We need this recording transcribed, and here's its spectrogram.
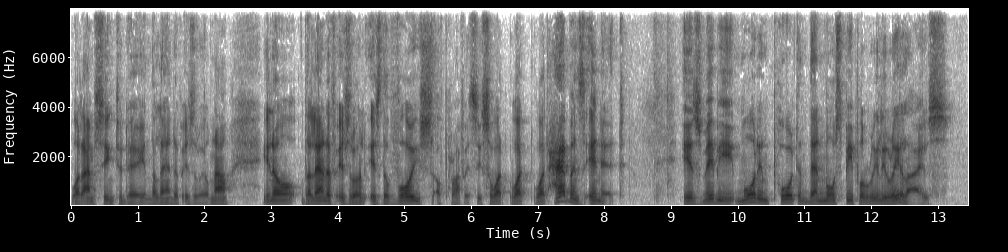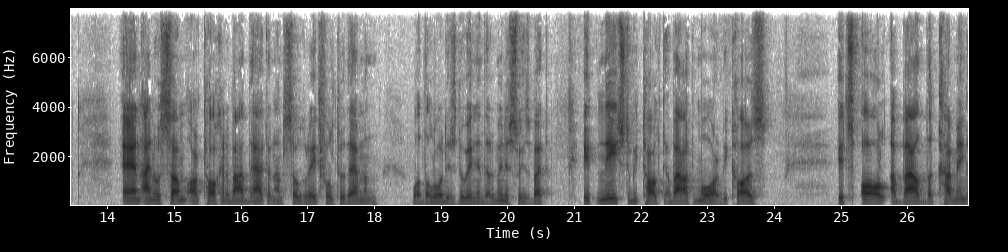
what I'm seeing today in the land of Israel. Now, you know, the land of Israel is the voice of prophecy. So what, what, what happens in it is maybe more important than most people really realize. And I know some are talking about that, and I'm so grateful to them and what the Lord is doing in their ministries. But it needs to be talked about more because it's all about the coming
